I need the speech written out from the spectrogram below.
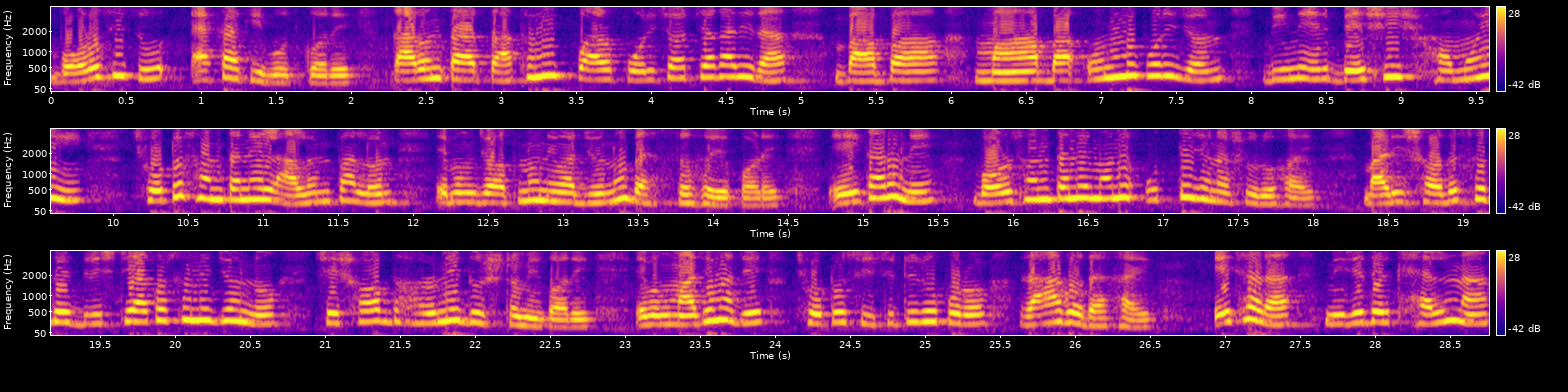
বড় শিশু একাকী বোধ করে, কারণ তার প্রাথমিক পরিচর্যাকারীরা বাবা, মা বা অন্য পরিজন দিনের বেশি সময়ই ছোট সন্তানের লালন পালন এবং যত্ন নেওয়ার জন্য ব্যস্ত হয়ে পড়ে। এই কারণে বড় সন্তানের মনে উত্তেজনা শুরু হয়। বাড়ির সদস্যদের দৃষ্টি আকর্ষণের জন্য সে সব ধরনের দুষ্টমি করে এবং মাঝে মাঝে ছোট শিশুটির উপরও রাগও দেখায়। এছাড়া নিজেদের খেলনা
